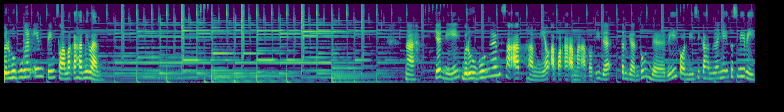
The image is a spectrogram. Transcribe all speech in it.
berhubungan intim selama kehamilan. Nah, jadi, berhubungan saat hamil apakah aman atau tidak tergantung dari kondisi kehamilannya itu sendiri.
